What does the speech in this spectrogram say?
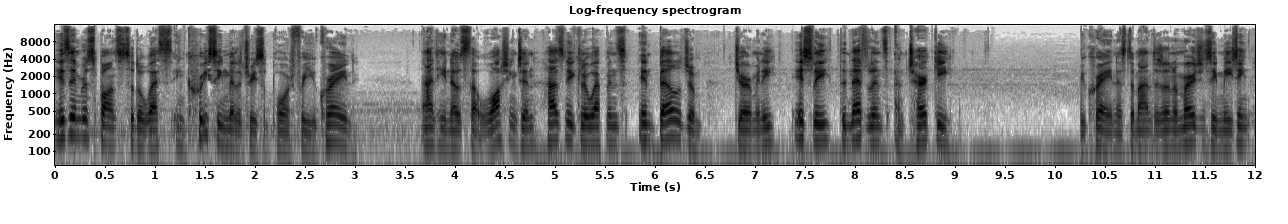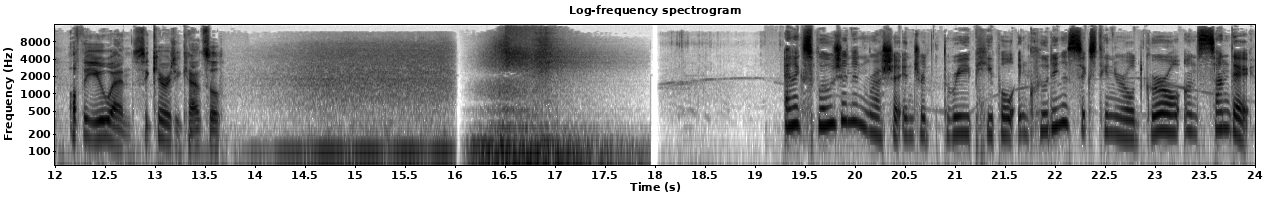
is in response to the West's increasing military support for Ukraine. And he notes that Washington has nuclear weapons in Belgium, Germany, Italy, the Netherlands and Turkey. Ukraine has demanded an emergency meeting of the UN Security Council. An explosion in Russia injured three people, including a 16 year old girl, on Sunday.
